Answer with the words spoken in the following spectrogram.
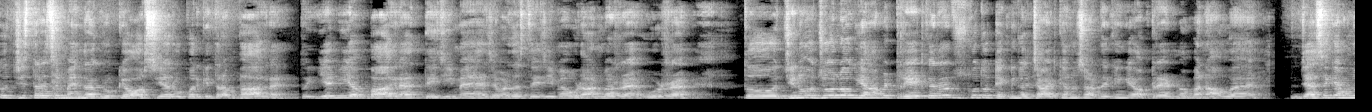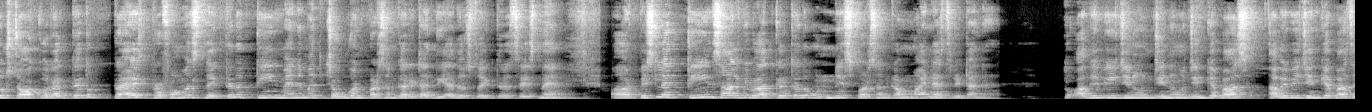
तो जिस तरह से महिंद्रा ग्रुप के और शेयर ऊपर की तरफ़ भाग रहे हैं तो ये भी अब भाग रहा है, तेज़ी में है, ज़बरदस्त तेज़ी में उड़ान भर रहा है, उड़ रहा है। तो जिन्हों, जो लोग यहाँ पे ट्रेड कर रहे हैं, उसको तो टेक्निकल चार्ट के अनुसार देखेंगे, अब ट्रेंड में बना हुआ है। जैसे कि हम लोग स्टॉक को रखते हैं तो प्राइस परफॉर्मेंस देखते हैं तो तीन महीने में चौवन परसेंट का रिटर्न दिया है दोस्तों, एक तरह से इसने। और पिछले तीन साल की बात करते हैं तो उन्नीस परसेंट का माइनस रिटर्न है। तो अभी भी जिन्हों जिन्हों, जिनके पास, अभी भी जिनके पास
